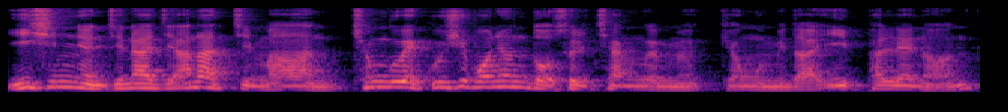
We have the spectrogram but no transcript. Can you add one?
20년 지나지 않았지만 1995년도 설치한 경- 경우입니다. 이 판례는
